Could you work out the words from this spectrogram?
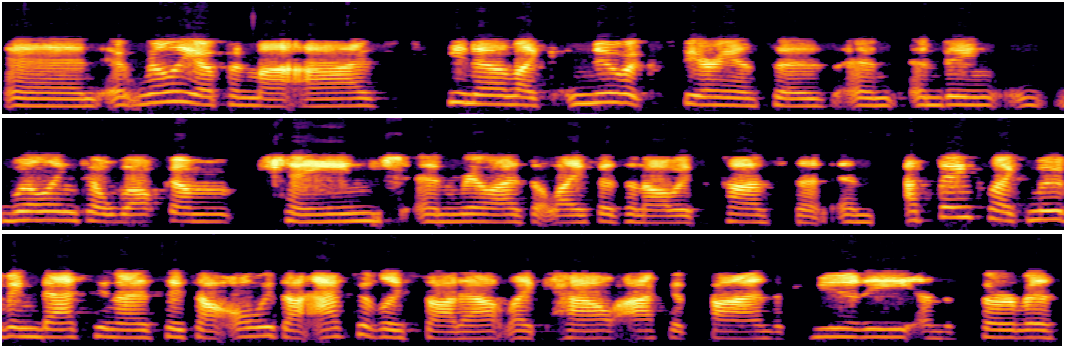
and it really opened my eyes you know, like new experiences and, and being willing to welcome change and realize that life isn't always constant. And I think like moving back to the United States, I always, I actively sought out like how I could find the community and the service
